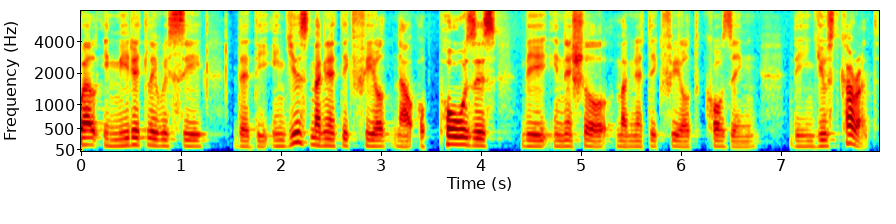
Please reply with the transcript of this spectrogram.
Well, immediately we see that the induced magnetic field now opposes the initial magnetic field causing the induced current.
